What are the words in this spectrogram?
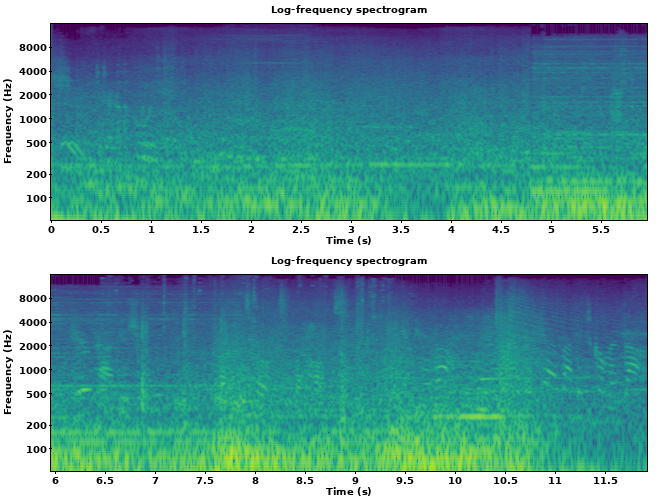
Kill leader avoided. Care package. Return to the hunt. Care package coming down.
